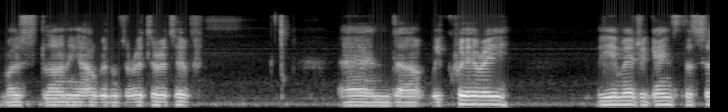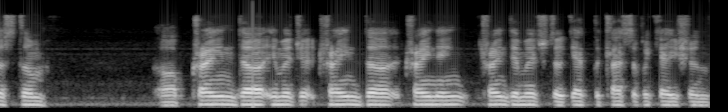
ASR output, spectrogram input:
Most learning algorithms are iterative. And uh, we query the image against the system uh, trained uh, image, trained uh, training, trained image to get the classification,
